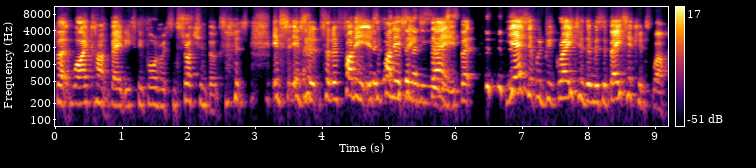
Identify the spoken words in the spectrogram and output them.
but why can't babies be born with instruction books?" it's, it's it's a sort of funny. It's a funny thing to say, but yes, it would be greater there was a basic, well,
